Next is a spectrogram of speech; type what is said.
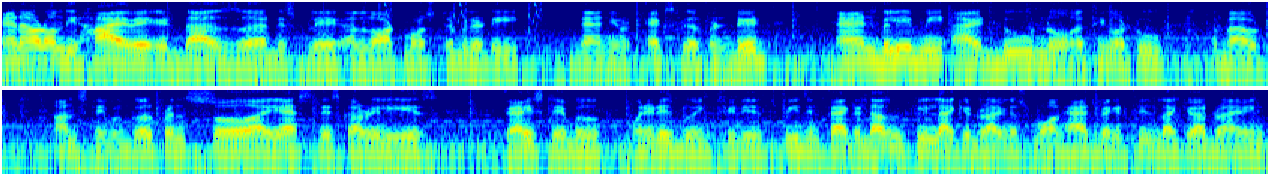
And out on the highway, it does uh, display a lot more stability than your ex-girlfriend did. And believe me, I do know a thing or two about unstable girlfriends. So, uh, yes, this car really is very stable when it is doing 3 digit speeds. In fact, it doesn't feel like you're driving a small hatchback, it feels like you're driving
